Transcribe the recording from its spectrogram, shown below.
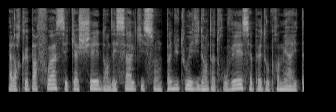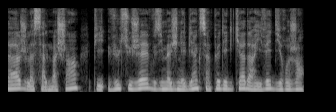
alors que parfois c'est caché dans des salles qui sont pas du tout évidentes à trouver, ça peut être au premier étage, la salle machin, puis vu le sujet, vous imaginez bien que c'est un peu délicat d'arriver dire aux gens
